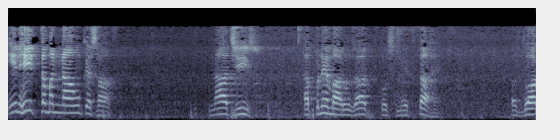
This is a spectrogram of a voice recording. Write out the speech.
انہی تمناؤں کے ساتھ ناچیز اپنے معروضات کو سمیٹتا ہے اور دعا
